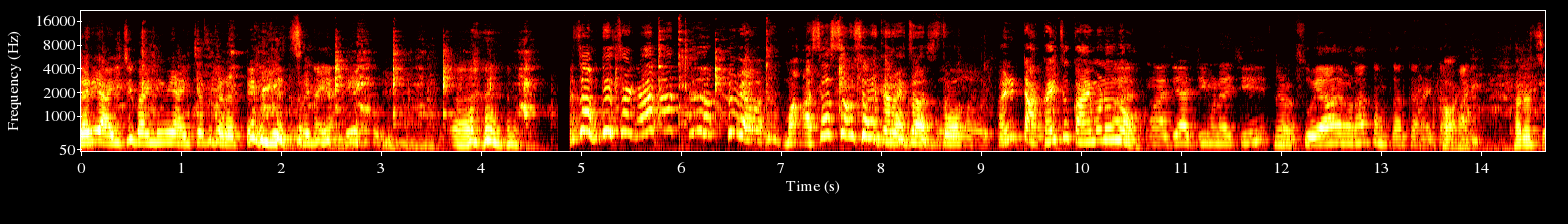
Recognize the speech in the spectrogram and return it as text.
तरी आईची भांडी मी आईच्याच घरात ठेवली सगळी. मग असाच संसार करायचा असतो. आणि टाकायचं काय म्हणून? हो माझी आजी म्हणायची सुया एवढा संसार करायचा खरंच.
